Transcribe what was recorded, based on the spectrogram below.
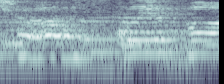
just flip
